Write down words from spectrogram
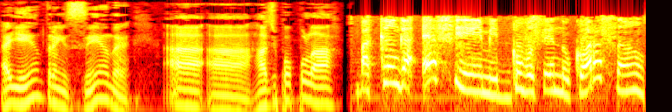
Aí entra em cena a, a Rádio Popular. Bacanga FM, com você no coração.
